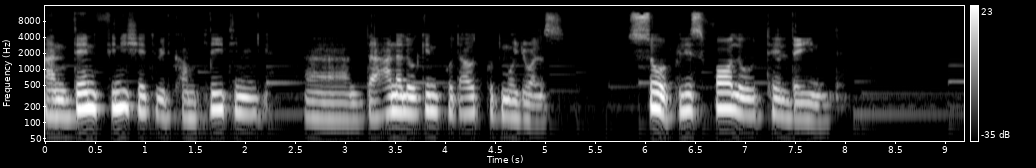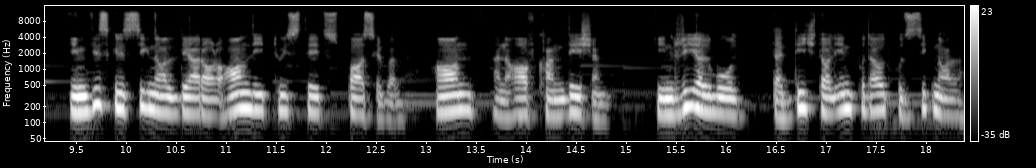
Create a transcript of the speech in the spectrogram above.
and then finish it with completing uh, the analog input output modules. So please follow till the end. In discrete signal there are only two states possible, on and off condition. In real world, the digital input output signal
